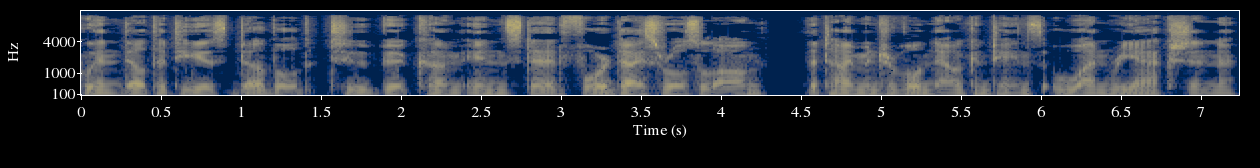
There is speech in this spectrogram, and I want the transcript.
when delta t is doubled to become instead four dice rolls long, the time interval now contains one reaction,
